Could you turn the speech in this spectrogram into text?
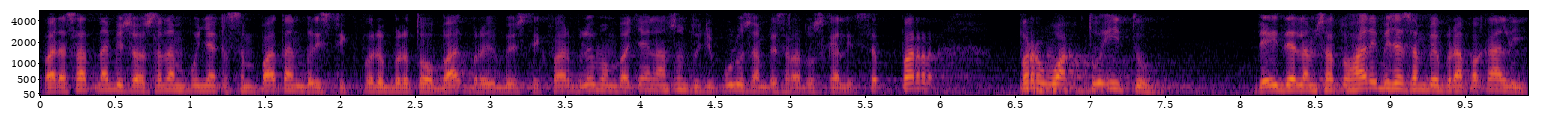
pada saat Nabi SAW punya kesempatan beristighfar, bertobat, beristighfar, beliau membacanya langsung 70 sampai 100 kali. Per, per waktu itu. Jadi dalam satu hari bisa sampai berapa kali?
